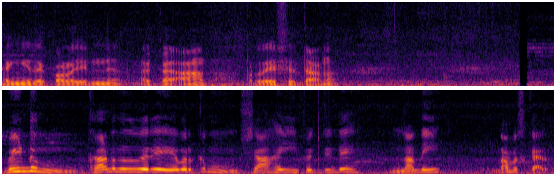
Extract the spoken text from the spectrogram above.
സംഗീത കോളേജിന് ഒക്കെ ആ പ്രദേശത്താണ്. വീണ്ടും കാണുന്നതുവരെ ഏവർക്കും ഷാഹി ഇഫക്റ്റിന്റെ നന്ദി നമസ്കാരം.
